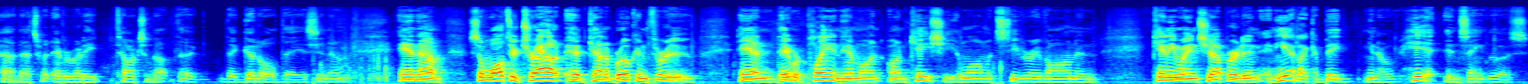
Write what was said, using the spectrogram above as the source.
Uh, that's what everybody talks about the the good old days, you know. And um, so Walter Trout had kind of broken through, and they were playing him on on KSHE along with Stevie Ray Vaughan and Kenny Wayne Shepherd, and, and he had like a big you know hit in St. Louis.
